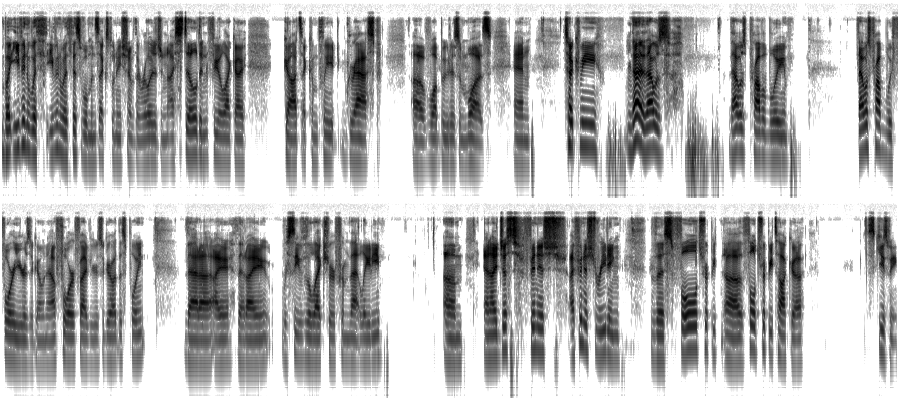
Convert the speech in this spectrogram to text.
but even with even with this woman's explanation of the religion, I still didn't feel like I got a complete grasp of what Buddhism was, and took me that that was that was probably that was probably four years ago now, four or five years ago at this point, that uh, I that I received the lecture from that lady. Um, and I just finished. I finished reading this full trippy uh, full Tripitaka. Excuse me.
